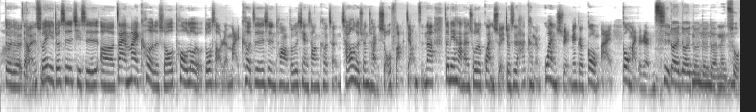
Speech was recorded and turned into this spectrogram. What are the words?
啊。对对对，所以就是其实呃在卖课的时候透露有多少人买课这件事情，通常都是线上课程常用的宣传手法这样子。那这边韩寒说的灌水，就是他可能灌水那个购买购买的人次。对对对对对，没错。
